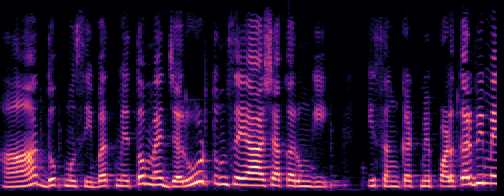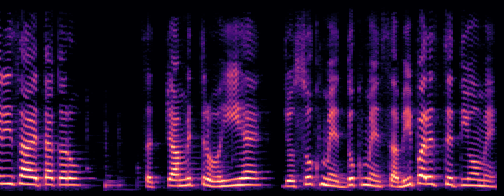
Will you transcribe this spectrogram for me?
हाँ दुख मुसीबत में तो मैं ज़रूर तुमसे यह आशा करूँगी कि संकट में पड़कर भी मेरी सहायता करो। सच्चा मित्र वही है जो सुख में, दुख में सभी परिस्थितियों में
